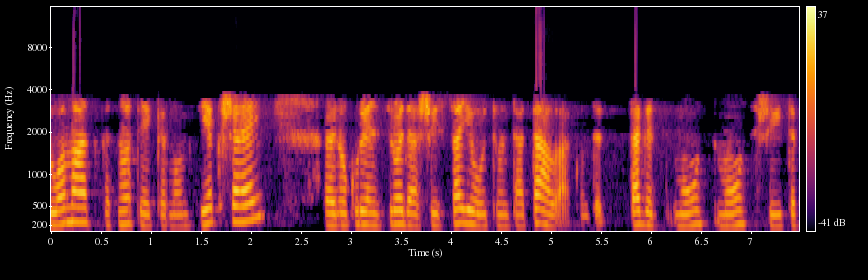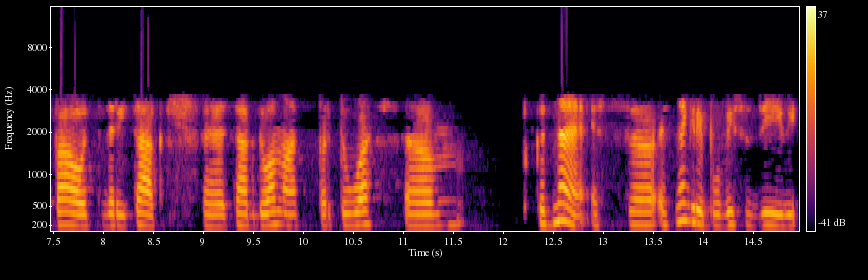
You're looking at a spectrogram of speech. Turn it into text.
domāt, kas notiek ar mums iekšēji, uh, no kurienes rodās šī sajūta un tā tālāk. Un tad tagad mūsu mūs šī te paudze arī sāk, uh, sāk domāt par to, um, kad nē, es, uh, es negribu visu dzīvi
